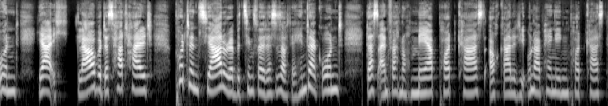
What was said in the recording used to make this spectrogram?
Und ja, ich glaube, das hat halt Potenzial oder beziehungsweise das ist auch der Hintergrund, dass einfach noch mehr Podcasts, auch gerade die unabhängigen Podcasts,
